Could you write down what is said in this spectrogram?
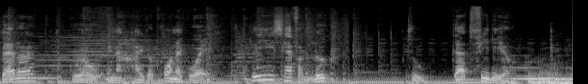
better to grow in a hydroponic way. Please have a look to that video.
